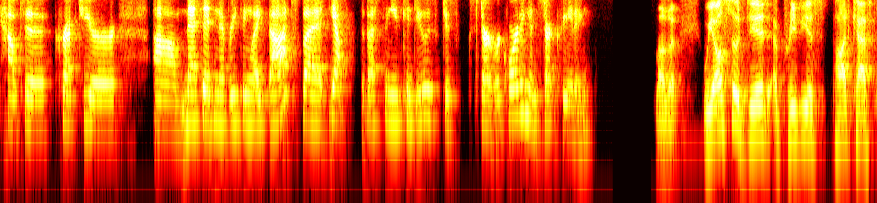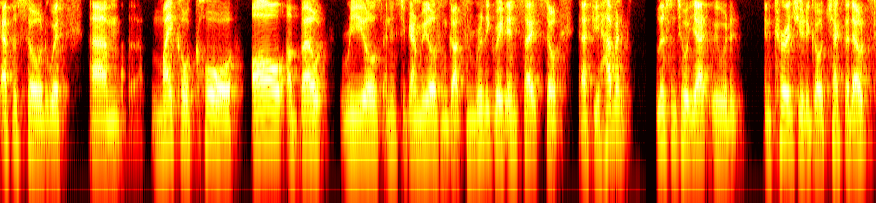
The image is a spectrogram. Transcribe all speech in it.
how to correct your um, method and everything like that. But yeah, the best thing you can do is just start recording and start creating. Love it. We also did a previous podcast episode with um, Michael Cole all about Reels and Instagram Reels and got some really great insights. So if you haven't listened to it yet, we would encourage you to go check that out.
